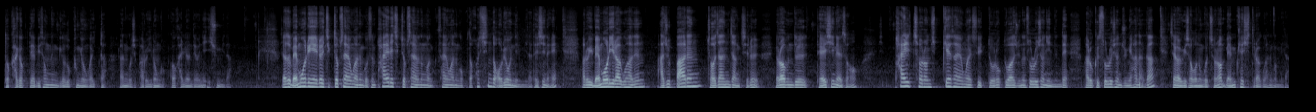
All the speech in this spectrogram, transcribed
더 가격 대비 성능비가 높은 경우가 있다라는 것이 바로 이런 것과 관련되어 있는 이슈입니다. 그래서 메모리를 직접 사용하는 것은 파일을 직접 사용하는, 건, 사용하는 것보다 훨씬 더 어려운 일입니다. 대신에 바로 이 메모리라고 하는 아주 빠른 저장 장치를 여러분들 대신해서 파일처럼 쉽게 사용할 수 있도록 도와주는 솔루션이 있는데 바로 그 솔루션 중에 하나가 제가 여기 적어놓은 것처럼 멤캐시드라고 하는 겁니다.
